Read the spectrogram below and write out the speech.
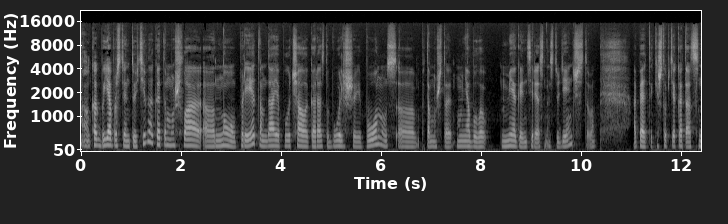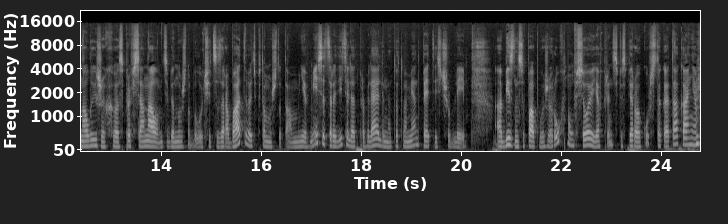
а, как бы я просто интуитивно к этому шла, а, но при этом, да, я получала гораздо больший бонус, потому что у меня было мега интересное студенчество опять-таки, чтобы тебе кататься на лыжах э, с профессионалом, тебе нужно было учиться зарабатывать, потому что там мне в месяц родители отправляли на тот момент 5000 рублей. А бизнес у папы уже рухнул, все, и я, в принципе, с первого курса такая, так, Аня,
